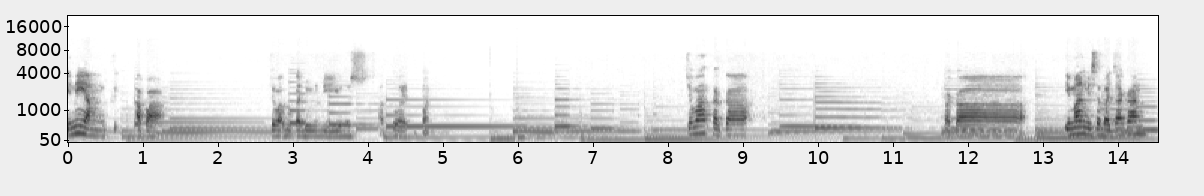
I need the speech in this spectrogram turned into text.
ini yang apa? Coba buka dulu di Yunus 1 ayat 4. Coba kakak kakak Iman bisa bacakan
